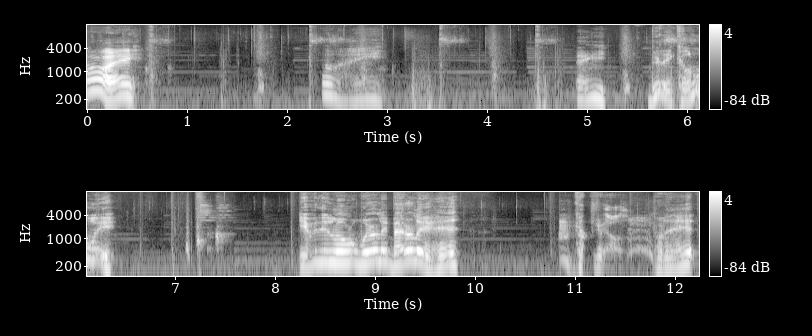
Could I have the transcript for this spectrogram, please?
Oh, hey. Oh, hey. Hey, Billy Connolly. Give it a little whirly burly, huh? Cut through for the hit.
